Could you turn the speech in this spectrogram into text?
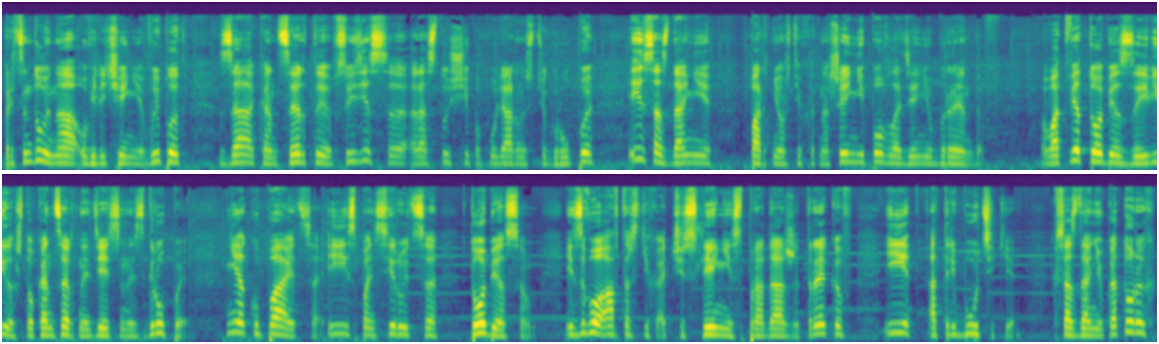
претендуя на увеличение выплат за концерты в связи с растущей популярностью группы и создании партнерских отношений по владению брендов. В ответ Тобиас заявил, что концертная деятельность группы не окупается и спонсируется Тобиасом из его авторских отчислений с продажи треков и атрибутики, к созданию которых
